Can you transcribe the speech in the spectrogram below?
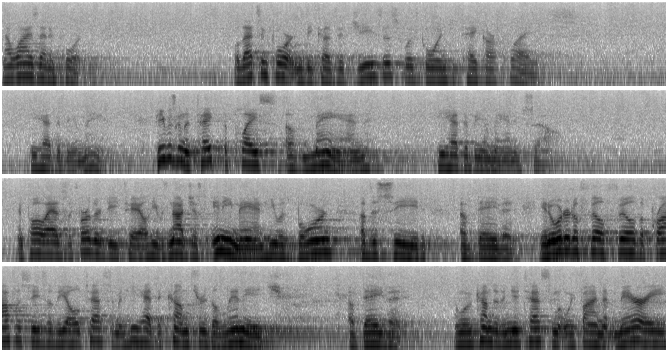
Now, why is that important? Well, that's important because if Jesus was going to take our place, he had to be a man. If he was going to take the place of man, he had to be a man himself. And Paul adds the further detail. He was not just any man. He was born of the seed of David. In order to fulfill the prophecies of the Old Testament, he had to come through the lineage of David. And when we come to the New Testament, we find that Mary,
